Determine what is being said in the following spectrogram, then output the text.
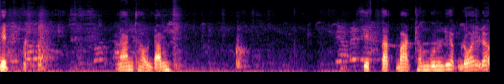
เสร็จงานขาวดำเสร็จตักบาตรทำบุญเรียบร้อยแล้ว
